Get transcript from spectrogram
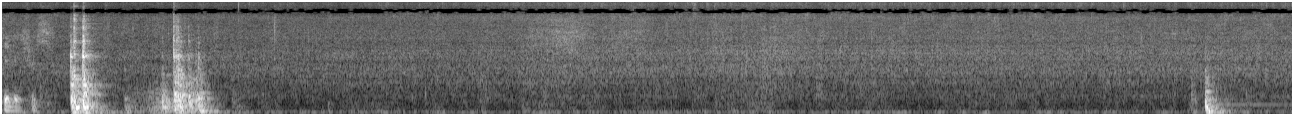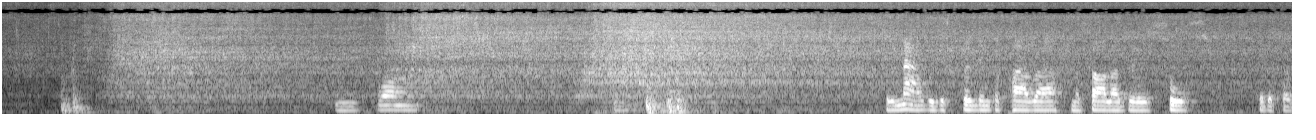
delicious. one. Now we're just building the para masala, the sauce for the curry.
